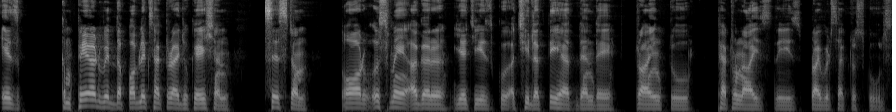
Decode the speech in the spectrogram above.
is compared with the public sector education system اور اس میں اگر یہ چیز کو اچھی لگتی ہے then they trying to patronize these private sector schools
